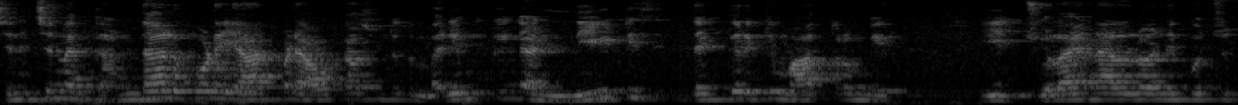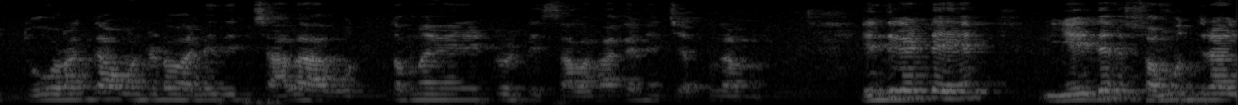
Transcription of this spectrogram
చిన్న చిన్న గండాలు కూడా ఏర్పడే అవకాశం ఉంటుంది. మరీ ముఖ్యంగా నీటి దగ్గరికి మాత్రం మీరు ఈ జూలై నెలలోని కొంచెం దూరంగా ఉండడం అనేది చాలా ఉత్తమమైనటువంటి సలహాగా నేను చెప్పగలను. ఎందుకంటే ఏదైనా సముద్రాల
